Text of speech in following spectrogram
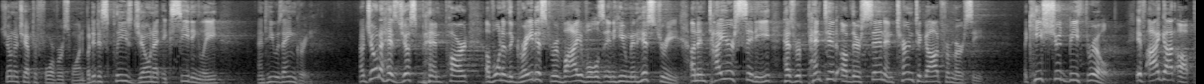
Jonah chapter 4, verse 1. But it displeased Jonah exceedingly, and he was angry. Now, Jonah has just been part of one of the greatest revivals in human history. An entire city has repented of their sin and turned to God for mercy. Like, he should be thrilled. If I got up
